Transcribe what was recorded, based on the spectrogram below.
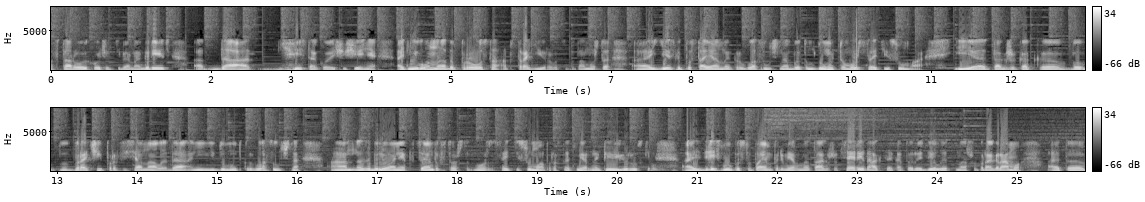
второй хочет тебя нагреть. А, да, есть такое ощущение. От него надо просто абстрагироваться, потому что а, если постоянно круглосуточно об этом думать, то можно сойти с ума. И э, так же, как э, врачи-профессионалы, да, они не думают круглосуточно о заболеваниях пациентов, потому что можно сойти с ума просто от мерной перегрузки. А здесь мы поступаем примерно так же. Вся редакция, которая делает нашу программу, это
